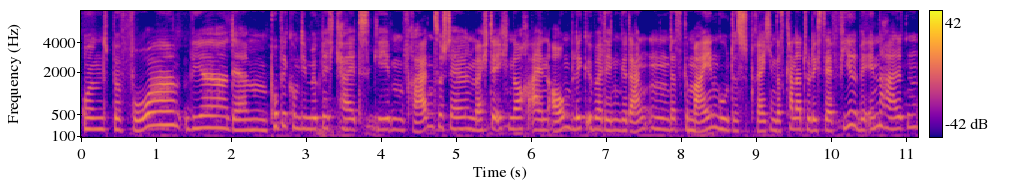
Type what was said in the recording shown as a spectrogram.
Und bevor wir dem Publikum die Möglichkeit geben, Fragen zu stellen, möchte ich noch einen Augenblick über den Gedanken des Gemeingutes sprechen. Das kann natürlich sehr viel beinhalten.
